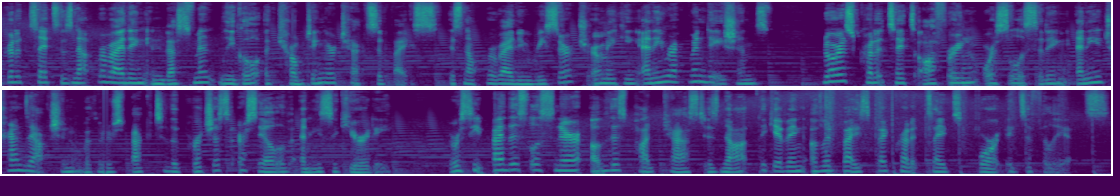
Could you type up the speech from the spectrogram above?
CreditSights is not providing investment, legal, accounting, or tax advice, is not providing research or making any recommendations, nor is CreditSights offering or soliciting any transaction with respect to the purchase or sale of any security. The receipt by this listener of this podcast is not the giving of advice by CreditSights or its affiliates.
